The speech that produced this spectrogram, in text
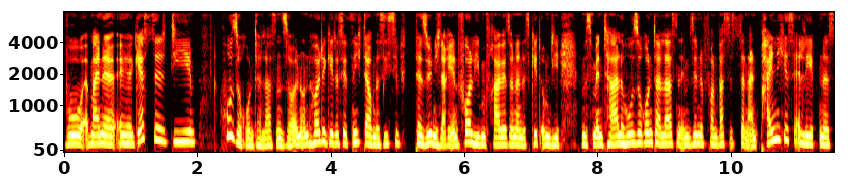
wo meine äh, Gäste die Hose runterlassen sollen. Und heute geht es jetzt nicht darum, dass ich sie persönlich nach ihren Vorlieben frage, sondern es geht um die um das mentale Hose runterlassen im Sinne von, was ist dann ein peinliches Erlebnis,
